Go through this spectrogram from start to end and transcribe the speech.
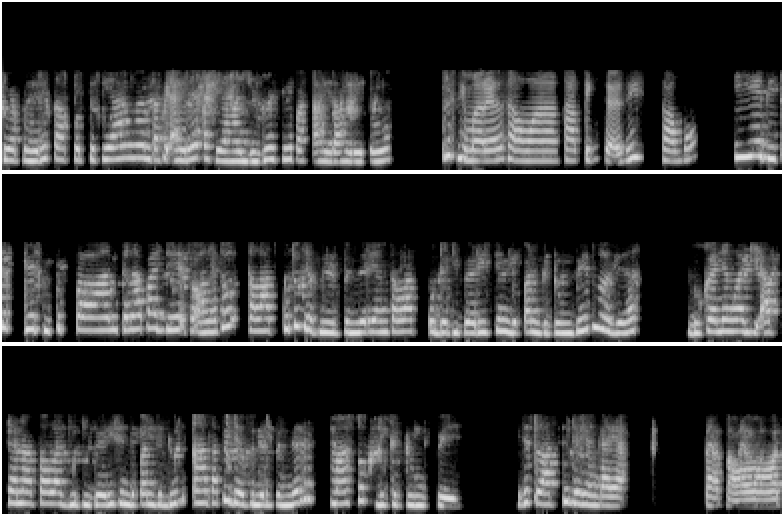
tiap hari takut kesiangan, tapi akhirnya kesiangan juga sih pas akhir-akhir itu. Terus dimarahin sama cutting gak sih kamu? Iya ditegur di depan. Kenapa dek? Soalnya tuh telatku tuh udah bener-bener yang telat udah dibarisin depan gedung B tuh ya. Bukan yang lagi absen atau lagi dibarisin depan gedung A, tapi udah bener-bener masuk di gedung B. Jadi telatku udah yang kayak tetot.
